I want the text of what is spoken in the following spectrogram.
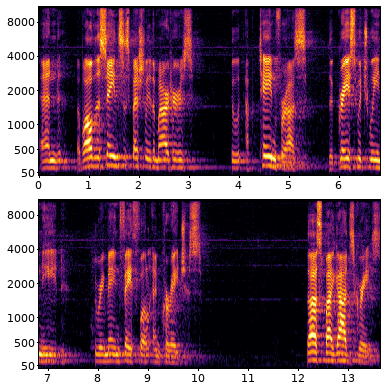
and of all the saints, especially the martyrs, to obtain for us the grace which we need to remain faithful and courageous. Thus, by God's grace,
